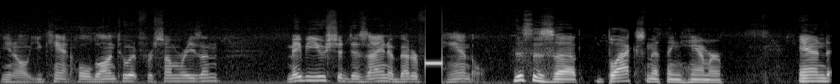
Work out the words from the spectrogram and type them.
you know, you can't hold on to it for some reason, maybe you should design a better handle. This is a blacksmithing hammer. And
